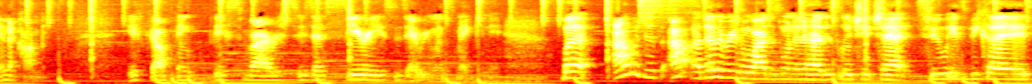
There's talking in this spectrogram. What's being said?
in the comments. If y'all think this virus is as serious as everyone's making it. But i was just I, another reason why i just wanted to have this little chit chat too is because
